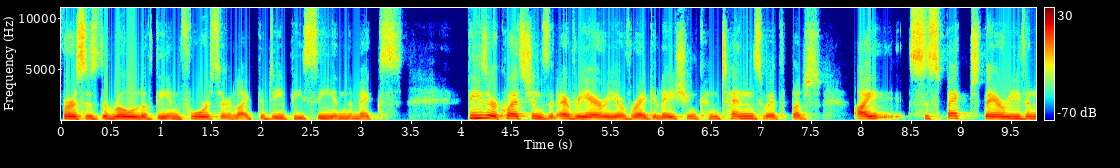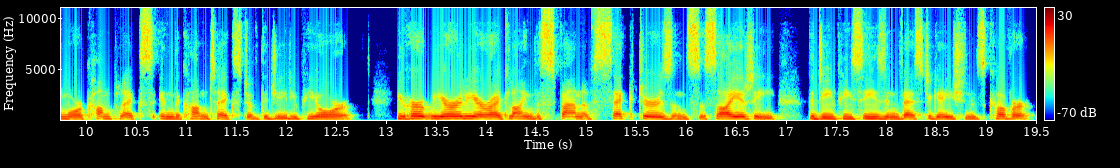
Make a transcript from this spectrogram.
versus the role of the enforcer like the DPC in the mix? These are questions that every area of regulation contends with, but I suspect they are even more complex in the context of the GDPR. You heard me earlier outline the span of sectors and society the DPC's investigations cover.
